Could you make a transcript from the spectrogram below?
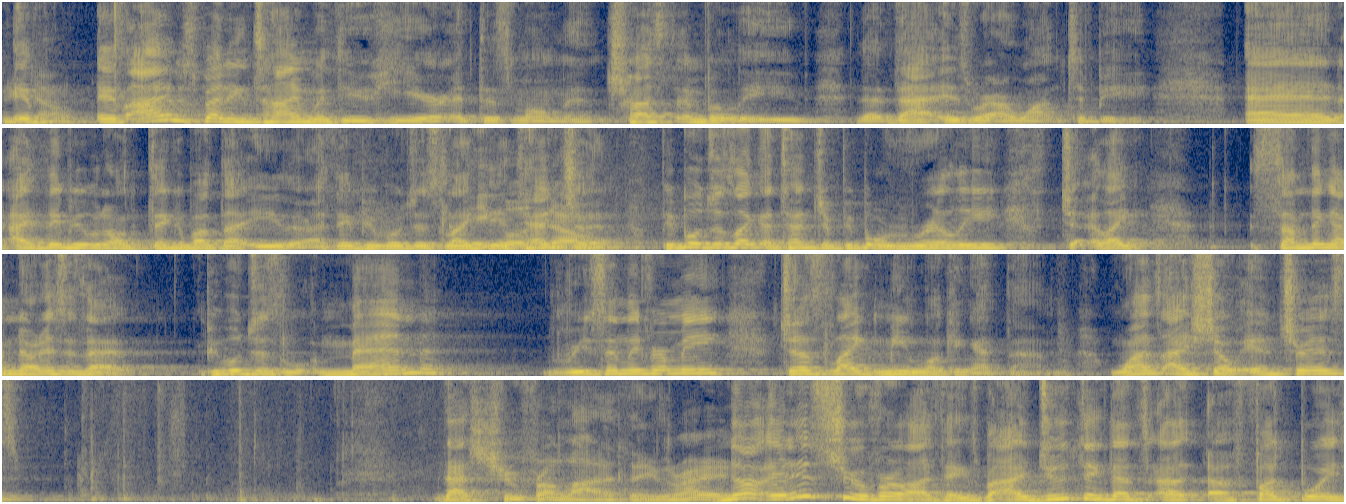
You if don't. if I am spending time with you here at this moment, trust and believe that that is where I want to be. And I think people don't think about that either. I think people just like People the attention. don't. People just like attention. People really like something I've noticed is that people just men recently for me just like me looking at them. Once I show interest, That's true for a lot of things, right? No, it is true for a lot of things, but I do think that's a, a fuckboy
